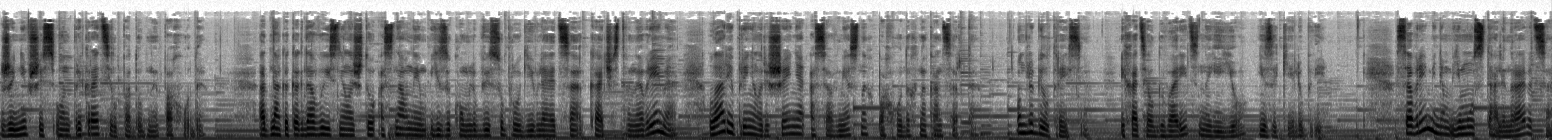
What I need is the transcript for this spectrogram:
Женившись, он прекратил подобные походы. Однако, когда выяснилось, что основным языком любви супруги является качественное время, Ларри принял решение о совместных походах на концерты. Он любил Трейси и хотел говорить на ее языке любви. Со временем ему стали нравиться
